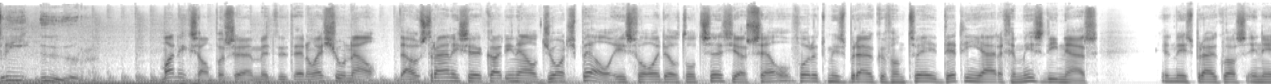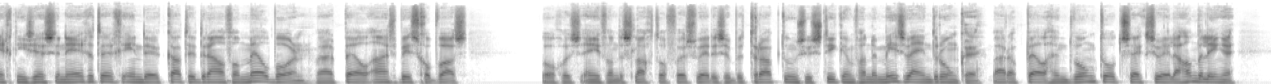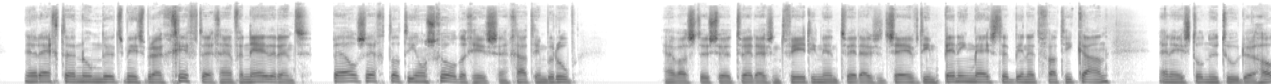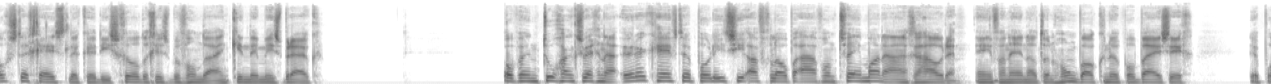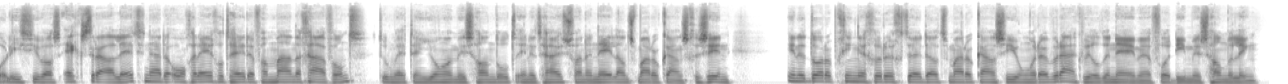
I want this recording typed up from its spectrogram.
Drie uur. Marnik Sampers met het NOS-journaal. De Australische kardinaal George Pell is veroordeeld tot zes jaar cel... voor het misbruiken van twee 13-jarige misdienaars. Het misbruik was in 1996 in de kathedraal van Melbourne... waar Pell aartsbisschop was. Volgens een van de slachtoffers werden ze betrapt... toen ze stiekem van de miswijn dronken... waarop Pell hen dwong tot seksuele handelingen. De rechter noemde het misbruik giftig en vernederend. Pell zegt dat hij onschuldig is en gaat in beroep. Hij was tussen 2014 en 2017 penningmeester binnen het Vaticaan... en is tot nu toe de hoogste geestelijke die schuldig is bevonden aan kindermisbruik. Op een toegangsweg naar Urk heeft de politie afgelopen avond twee mannen aangehouden. Een van hen had een honkbalknuppel bij zich. De politie was extra alert na de ongeregeldheden van maandagavond. Toen werd een jongen mishandeld in het huis van een Nederlands-Marokkaans gezin... In het dorp gingen geruchten dat Marokkaanse jongeren wraak wilden nemen voor die mishandeling.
